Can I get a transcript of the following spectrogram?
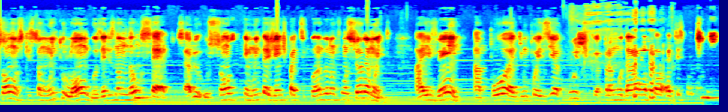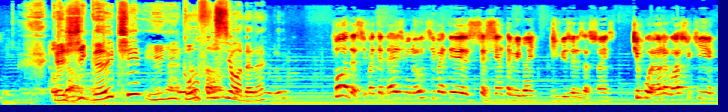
sons que são muito longos, eles não dão certo, sabe? Os sons que tem muita gente participando não funciona muito. Aí vem a porra de uma poesia acústica pra mudar essa, essa estatística. Que é Total. gigante e como funciona, né? Foda-se, vai ter 10 minutos e vai ter 60 milhões de visualizações. Tipo, é um negócio que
